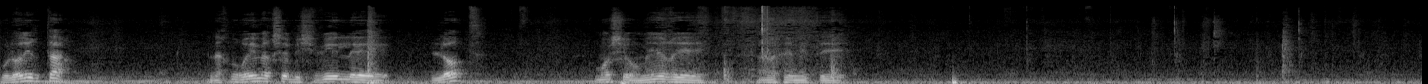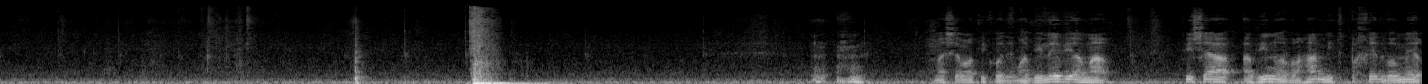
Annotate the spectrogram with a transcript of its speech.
הוא לא נרתע. אנחנו רואים איך שבשביל אה, לוט, כמו שאומר, אה, אראה לכם את... אה, מה שאמרתי קודם. רבי לוי אמר, כפי שאבינו אברהם מתפחד ואומר,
